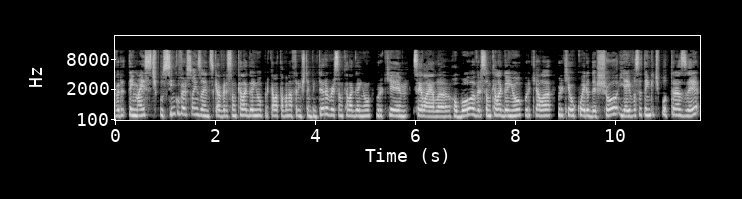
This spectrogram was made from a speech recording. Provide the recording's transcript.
ver, tem mais, tipo, cinco versões antes, que é a versão que ela ganhou porque ela tava na frente o tempo inteiro, a versão que ela ganhou porque, sei lá, ela roubou, a versão que ela ganhou porque ela, porque o coelho deixou, e aí você tem que, tipo, trazer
